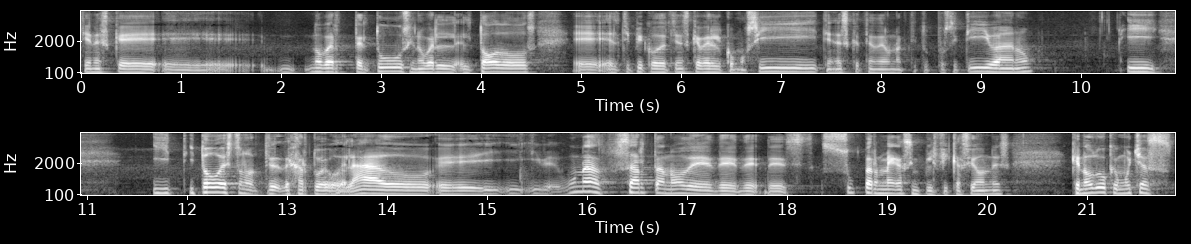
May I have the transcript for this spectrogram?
tienes que eh, no verte el tú, sino ver el, todos, eh, el típico de tienes que ver el como sí, tienes que tener una actitud positiva, ¿no? Y, y, todo esto, ¿no? dejar tu ego de lado, eh, y, una sarta, ¿no? De, de, de, de super mega simplificaciones que no dudo que muchas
